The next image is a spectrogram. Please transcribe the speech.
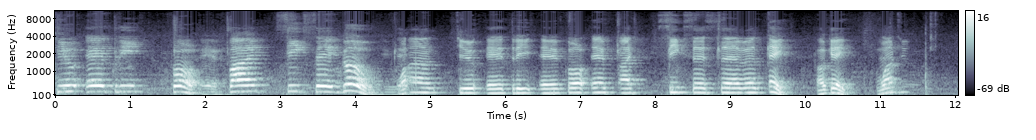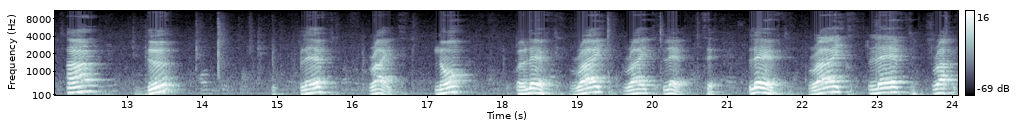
Two, eight, three, four, eight, five, six, eight, go. One, two, eight, three, eight, four, eight, five, six, eight, seven, eight. Okay. One, two. Un, deux. Left, right. No. uh, Left, right, right, left. Left, right, left, right.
